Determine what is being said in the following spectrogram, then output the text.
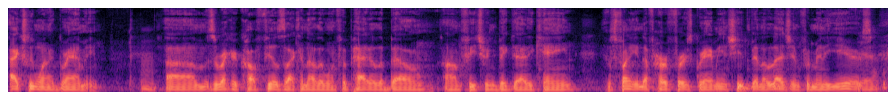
I actually won a Grammy. Um, it was a record called "Feels Like Another One" for Patti LaBelle, um, featuring Big Daddy Kane. It was funny enough her first Grammy, and she had been a legend for many years. Yeah.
